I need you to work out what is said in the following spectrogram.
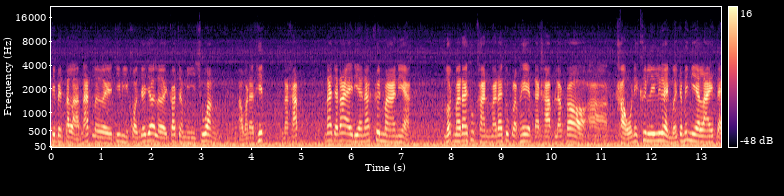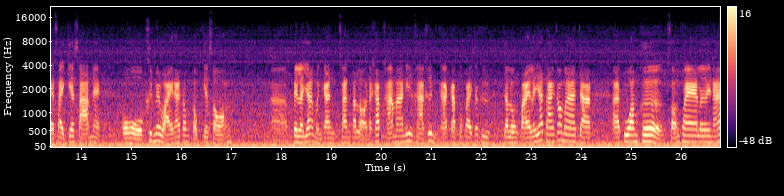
ที่เป็นตลาดนัดเลยที่มีคนเยอะๆเลย ก็จะมีช่วงอวันอาทิตย์นะครับ น่าจะได้ไอเดียนะขึ้นมาเนี่ยรถมาได้ทุกคันมาได้ทุกประเภทนะครับ แล้วก็อ่าเขานี่ขึ้นเรื่อยๆ เหมือนจะไม่มีอะไรแต่ใส่เกียร์สามเนี่ยโอ้โหขึ้นไม่ไหวนะ ต้องตบเกียร์สองเป็นระยะเหมือนกันชันตลอดนะครับ ขามานี่คือขาขึ้นขากลับลงไปก็คือจะลงไประยะทางเข้ามาจากตัวอำเภอสองแควเลยนะ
